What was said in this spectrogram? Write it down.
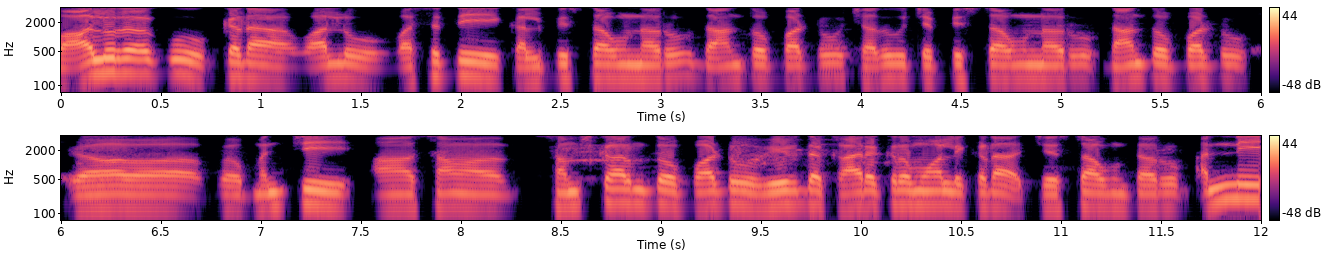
బాలులకు ఇక్కడ వాళ్ళు వసతి కల్పిస్తా ఉన్నారు. దాంతో పాటు చదువు చెప్పిస్తా ఉన్నారు. దాంతో పాటు ఆ, మంచి ఆ సంస్కారంతో పాటు వివిధ కార్యక్రమాలు ఇక్కడ చేస్తా ఉంటారు. అన్ని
